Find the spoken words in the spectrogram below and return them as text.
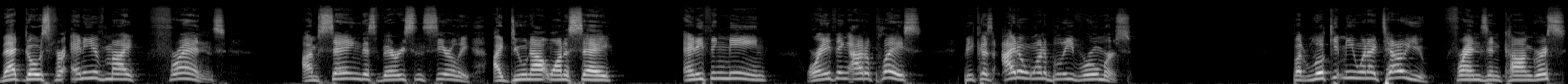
That goes for any of my friends I'm saying this very sincerely. I do not want to say anything mean or anything out of place because I don't want to believe rumors. But look at me when I tell you, friends in Congress.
